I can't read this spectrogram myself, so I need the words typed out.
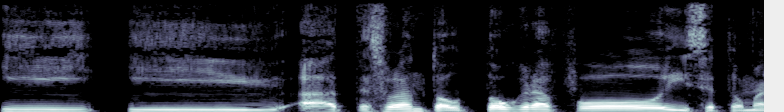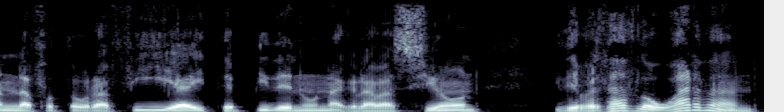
y, y atesoran tu autógrafo y se toman la fotografía y te piden una grabación y de verdad lo guardan.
